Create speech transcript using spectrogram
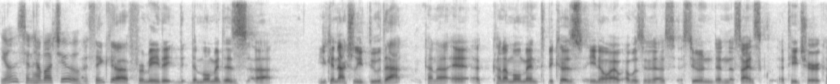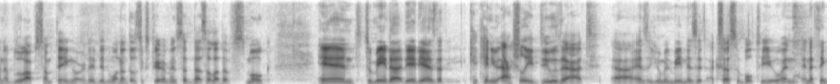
Jonathan, how about you? I think uh, for me, the, the, the moment is uh, you can actually do that kind of a, kind of moment because you know I, I was in a, a student and a science a teacher kind of blew up something or they did one of those experiments that does a lot of smoke. And to me, the, the idea is that can you actually do that uh, as a human being? Is it accessible to you? And, and I think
